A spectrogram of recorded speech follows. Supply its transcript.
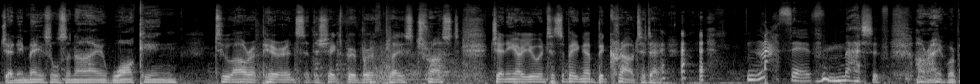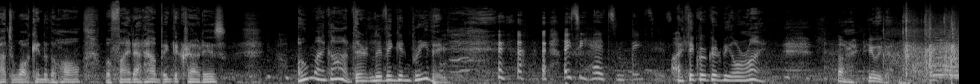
Jennie Maizels and I walking to our appearance at the Shakespeare Birthplace Trust. Jennie, are you anticipating a big crowd today? Massive. Massive. All right, we're about to walk into the hall. We'll find out how big the crowd is. Oh my God, they're living and breathing. I see heads and faces. I think we're going to be all right. All right, here we go.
